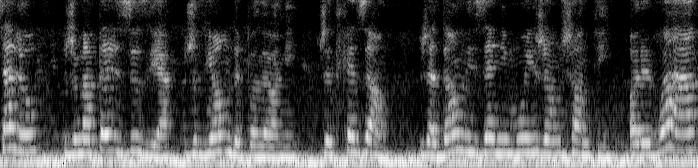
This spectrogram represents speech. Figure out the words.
Salut, je m'appelle Zuzia, je viens de Pologne, j'ai 13 ans, j'adore les animaux et j'en chante. Au revoir!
